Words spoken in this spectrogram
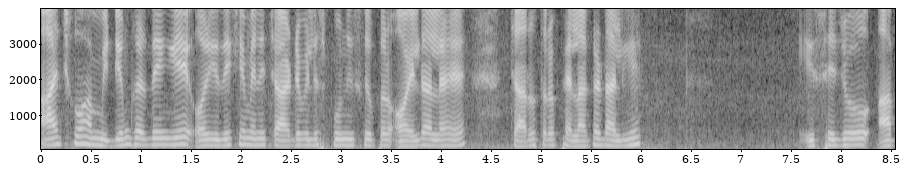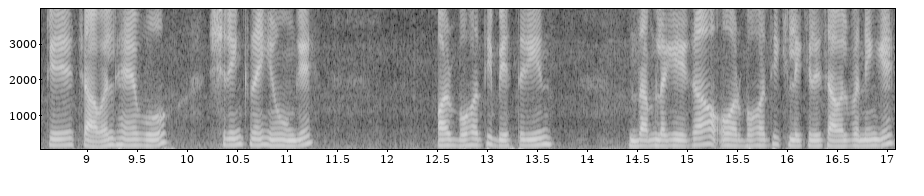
आँच को हम मीडियम कर देंगे और ये देखिए मैंने चार टेबल स्पून इसके ऊपर ऑयल डाला है। चारों तरफ़ फैला कर डालिए। इससे जो आपके चावल हैं वो श्रिंक नहीं होंगे और बहुत ही बेहतरीन दम लगेगा और बहुत ही खिले खिले चावल बनेंगे।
